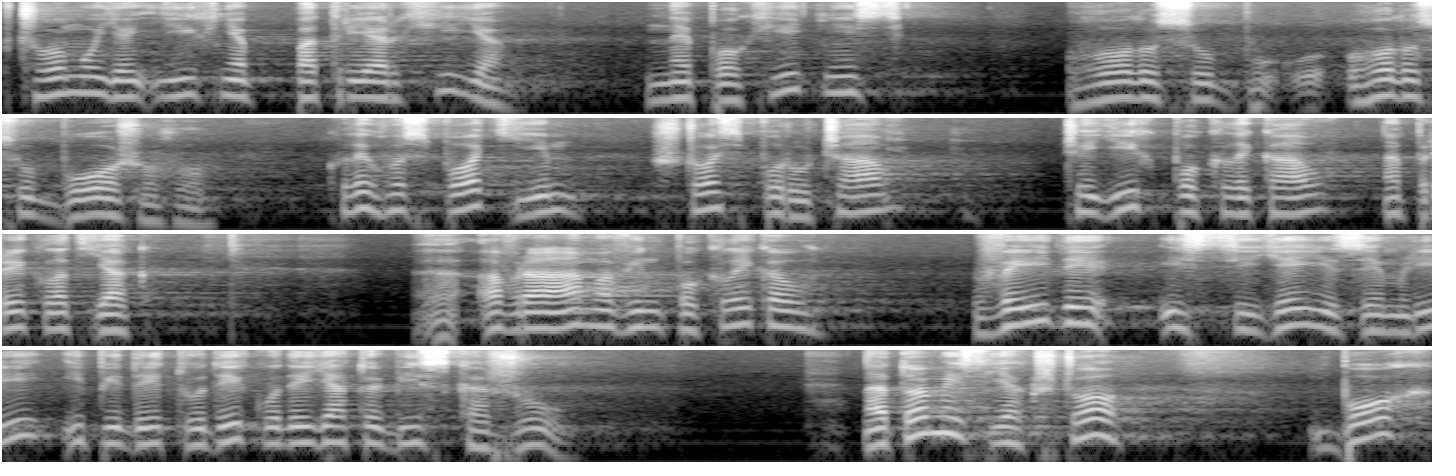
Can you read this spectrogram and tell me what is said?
В чому є їхня патріархія? Непохитність голосу, голосу Божого. Коли Господь їм щось поручав, чи їх покликав, наприклад, як е, Авраама він покликав, вийди із цієї землі і піди туди, куди я тобі скажу. Натомість, якщо Бог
